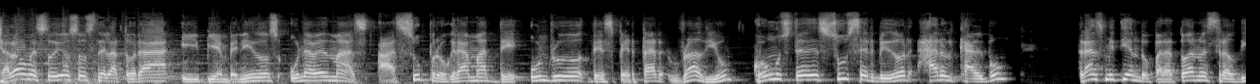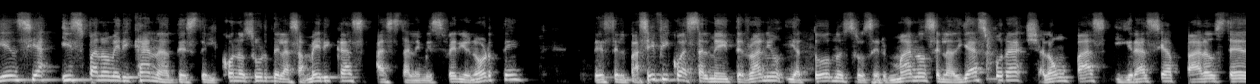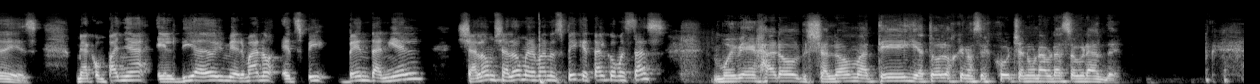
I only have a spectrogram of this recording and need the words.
Shalom estudiosos de la Torá y bienvenidos una vez más a su programa de Un Rudo Despertar Radio. Con ustedes su servidor Harold Calvo, transmitiendo para toda nuestra audiencia hispanoamericana desde el cono sur de las Américas hasta el hemisferio norte, desde el Pacífico hasta el Mediterráneo y a todos nuestros hermanos en la diáspora. Shalom, paz y gracia para ustedes. Me acompaña el día de hoy mi hermano Etzpi Ben Daniel Shalom, shalom, hermano Spi, ¿qué tal? ¿Cómo estás? Muy bien, Harold. Shalom a ti y a todos los que nos escuchan. Un abrazo grande.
